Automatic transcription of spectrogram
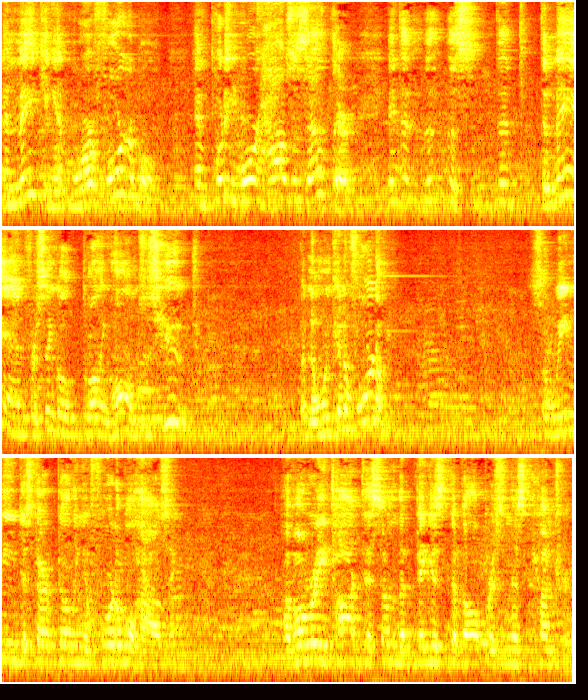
and making it more affordable and putting more houses out there. It, the, the, the, demand for single dwelling homes is huge, but no one can afford them. So we need to start building affordable housing. I've already talked to some of the biggest developers in this country.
